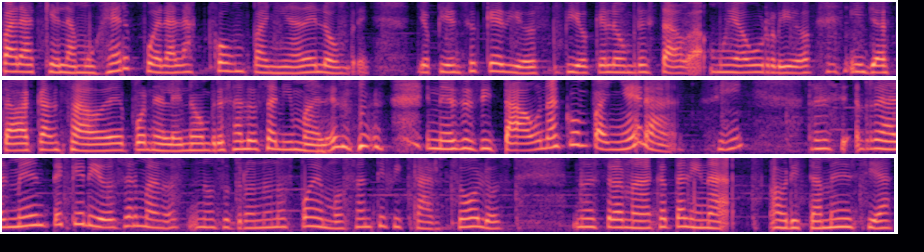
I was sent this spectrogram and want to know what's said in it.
para que la mujer fuera la compañía del hombre. Yo pienso que Dios vio que el hombre estaba muy aburrido y ya estaba cansado de ponerle nombres a los animales. Necesitaba una compañera, ¿sí? Realmente, queridos hermanos, nosotros no nos podemos santificar solos. Nuestra hermana Catalina ahorita me decía,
